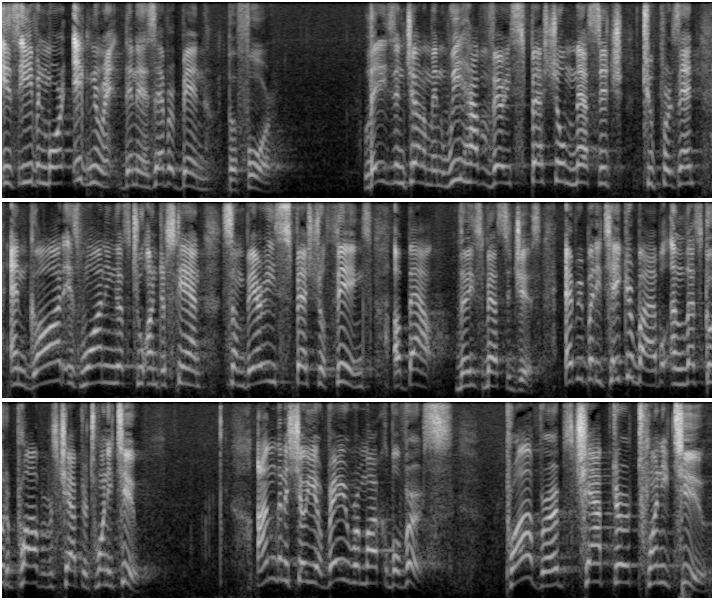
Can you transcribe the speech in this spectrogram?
is even more ignorant than it has ever been before. Ladies and gentlemen, we have a very special message to present, and God is wanting us to understand some very special things about these messages. Everybody, take your Bible and let's go to Proverbs chapter 22. I'm going to show you a very remarkable verse. Proverbs chapter 22.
